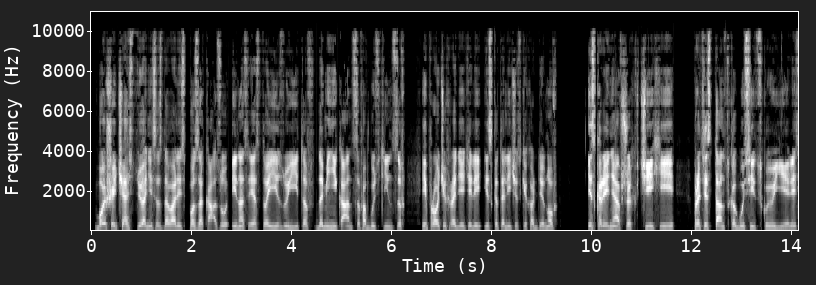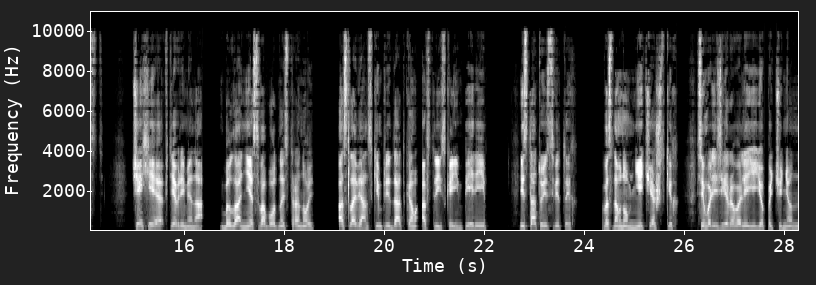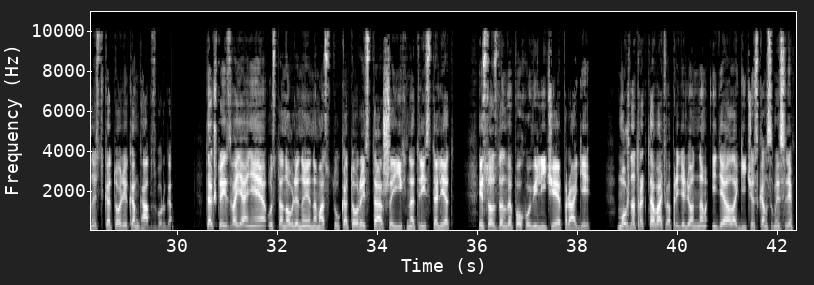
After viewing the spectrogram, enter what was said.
Большей частью они создавались по заказу и на средства иезуитов, доминиканцев, августинцев и прочих родителей из католических орденов, искоренявших в Чехии протестантско-гуситскую ересь. Чехия в те времена была не свободной страной, а славянским придатком Австрийской империи, и статуи святых, в основном не чешских, символизировали ее подчиненность католикам Габсбурга. Так что изваяния, установленные на мосту, который старше их на 300 лет и создан в эпоху величия Праги, можно трактовать в определенном идеологическом смысле.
